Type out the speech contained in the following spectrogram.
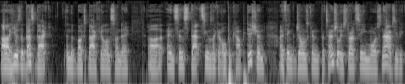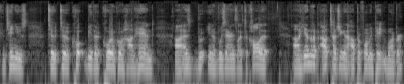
Uh, he was the best back in the Bucs backfield on Sunday. Uh, and since that seems like an open competition, I think Jones can potentially start seeing more snaps if he continues to to quote, be the quote unquote hot hand, uh, as you know Bruce Arians likes to call it. Uh, he ended up out touching and outperforming Peyton Barber,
